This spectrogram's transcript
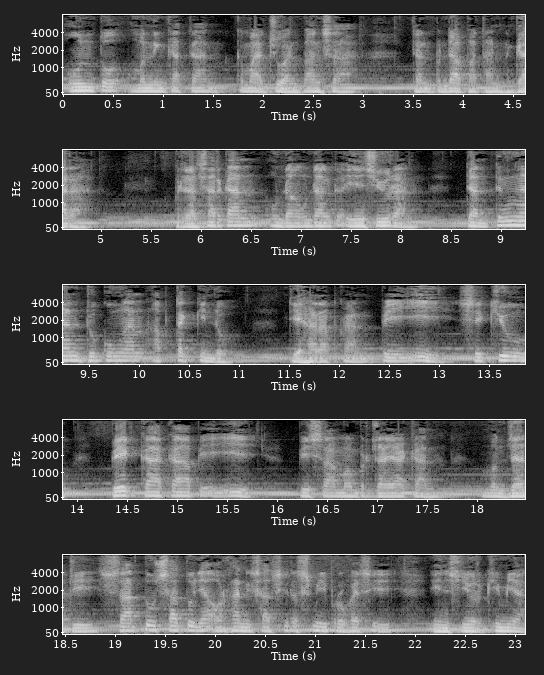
untuk meningkatkan kemajuan bangsa dan pendapatan negara berdasarkan Undang-Undang Keinsyuran dan dengan dukungan Aptekindo diharapkan PI, CQ, BKKPI bisa memberdayakan menjadi satu-satunya organisasi resmi profesi insinyur kimia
